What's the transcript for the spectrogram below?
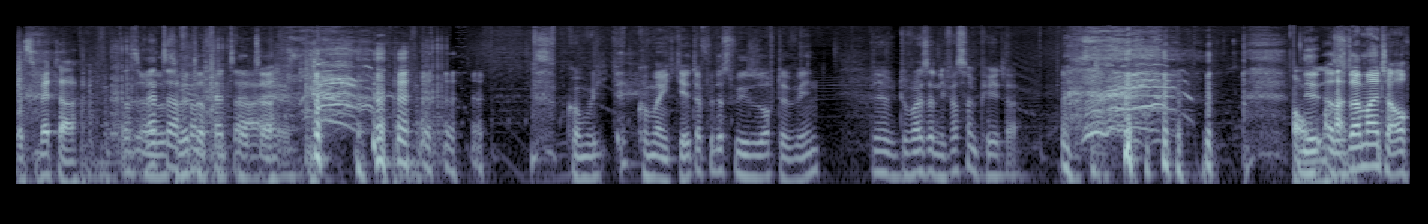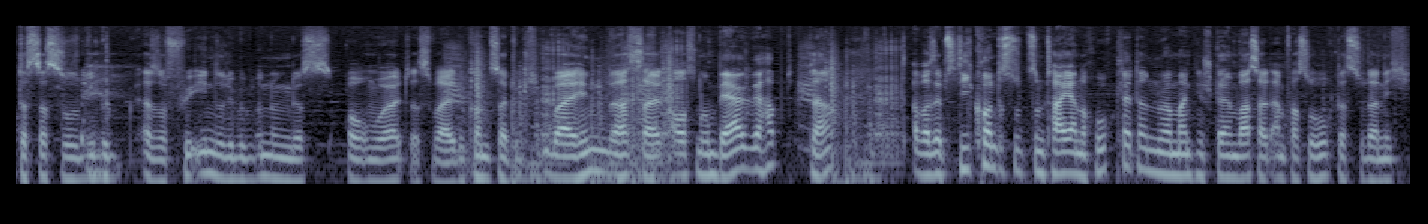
das Wetter. Das Wetter, das Wetter von von Peter. Kommen wir, kommen wir eigentlich Geld dafür, dass wir so oft erwähnen? Du weißt ja nicht, was für ein Peter. Oh, nee, also da meinte er auch, dass das so die Be also für ihn so die Begründung des Open World ist, weil du konntest halt wirklich überall hin, du hast halt außenrum Berge gehabt, klar. Aber selbst die konntest du zum Teil ja noch hochklettern, nur an manchen Stellen war es halt einfach so hoch, dass du da nicht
